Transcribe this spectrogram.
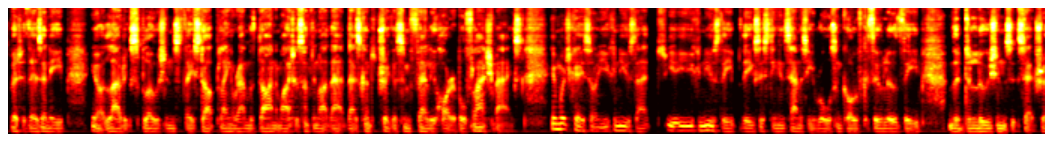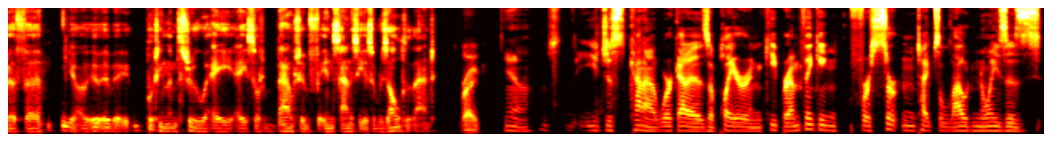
But if there's any, you know, loud explosions, they start playing around with dynamite or something like that, that's going to trigger some fairly horrible flashbacks. In which case, oh, you can use that, you, you can use the, the existing insanity rules in Call of Cthulhu, the, the delusions, etc., for, you know, putting them through a, a sort of bout of insanity as a result of that. Right. Yeah, you just kind of work out as a player and keeper. I'm thinking for certain types of loud noises,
